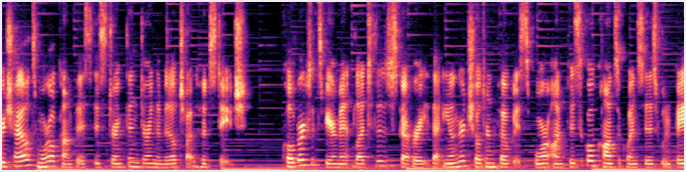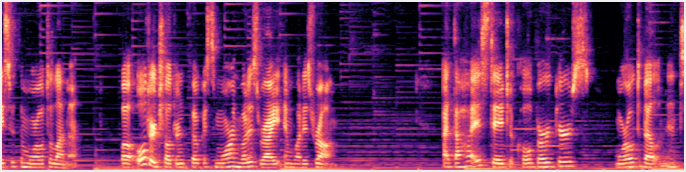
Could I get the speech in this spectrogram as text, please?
Your child's moral compass is strengthened during the middle childhood stage. Kohlberg's experiment led to the discovery that younger children focus more on physical consequences when faced with a moral dilemma, while older children focus more on what is right and what is wrong. At the highest stage of Kohlberger's moral development,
